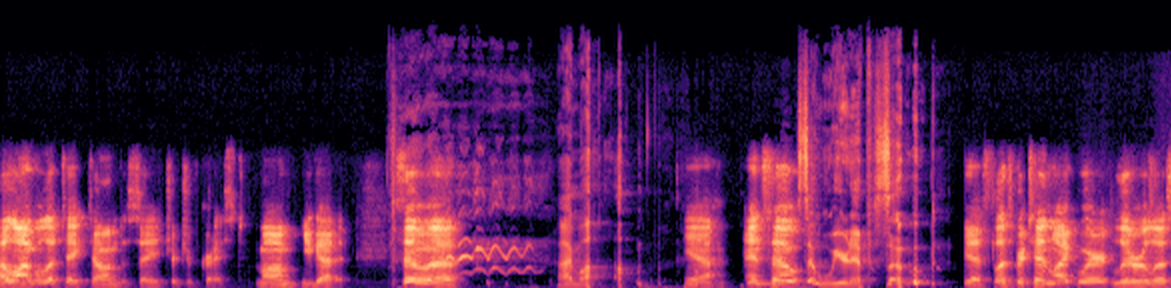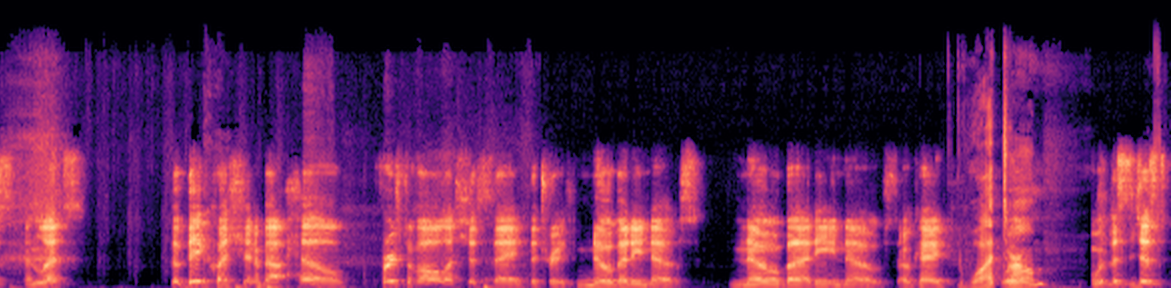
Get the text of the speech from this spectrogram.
How long will it take Tom to say Church of Christ? Mom, you got it. So uh Hi mom. Yeah. And so It's a weird episode. Yes, let's pretend like we're literalists and let's the big question about hell, first of all, let's just say the truth. Nobody knows. Nobody knows, okay? What, Tom? We're, this is just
